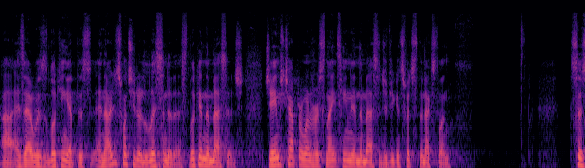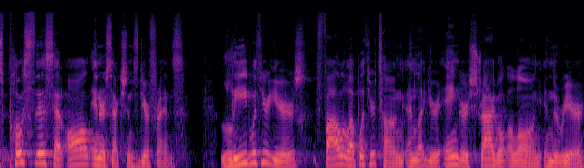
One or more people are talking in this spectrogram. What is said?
uh, as I was looking at this, and I just want you to listen to this. Look in the message. James chapter 1, verse 19 in the message, if you can switch to the next one. It says, Post this at all intersections, dear friends. Lead with your ears, follow up with your tongue, and let your anger straggle along in the rear.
